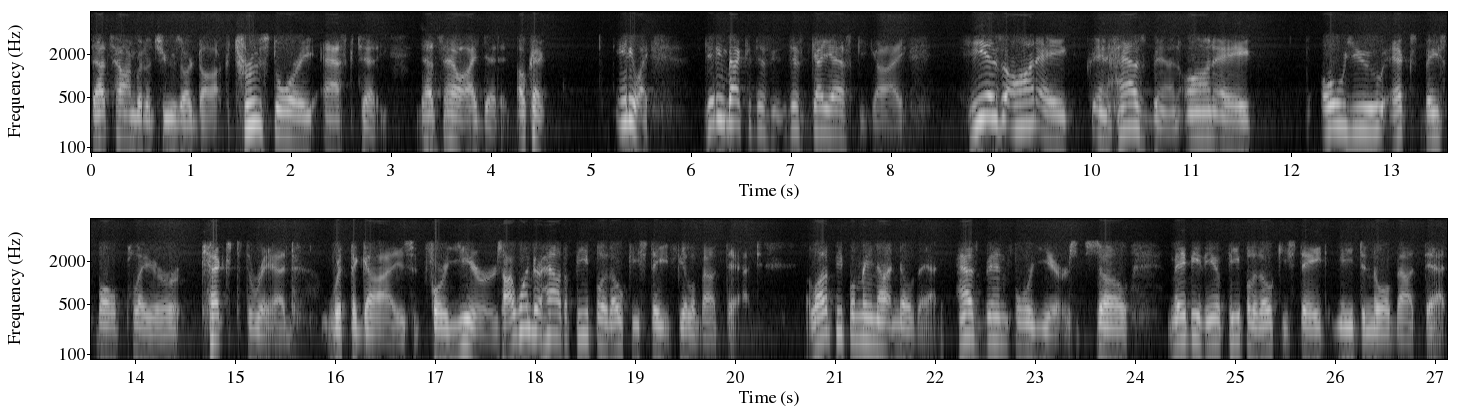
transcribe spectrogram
That's how I'm going to choose our doc. True story. Ask Teddy. That's how I did it. Okay. Anyway, getting back to this this Gajewski guy, he is on a and has been on a OU ex baseball player text thread with the guys for years. I wonder how the people at Okie State feel about that. A lot of people may not know that. Has been for years. So maybe the people at Okie State need to know about that.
